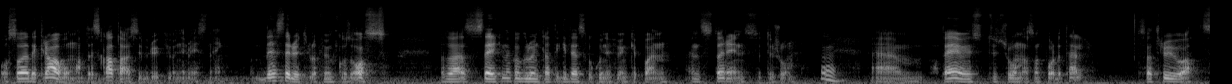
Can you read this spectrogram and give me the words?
og så er det krav om at det skal tas i bruk i undervisning det ser ut til å funke hos oss. Altså, jeg ser ikke noen grunn til at ikke det skal kunne funke på en, en større institusjon. Mm. Um, og det er jo institusjoner som får det til. Så jeg tror at,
